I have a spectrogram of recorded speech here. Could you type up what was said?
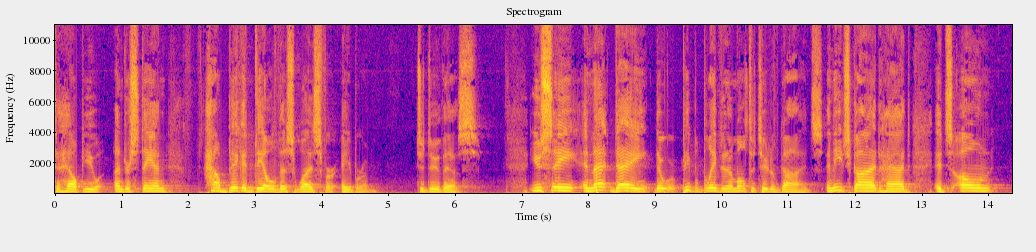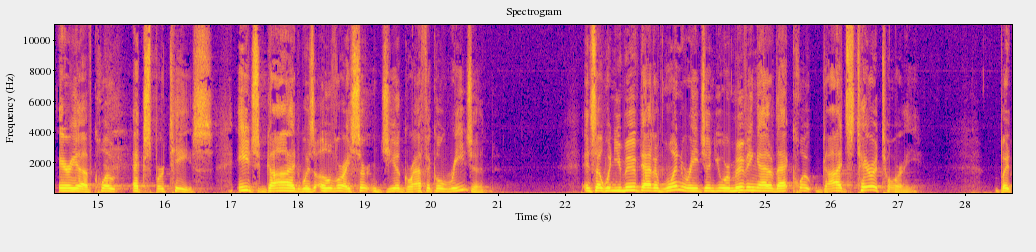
to help you understand how big a deal this was for Abram to do this. You see, in that day, there were people believed in a multitude of gods, and each god had its own area of quote expertise. Each god was over a certain geographical region. And so when you moved out of one region, you were moving out of that, quote, God's territory. But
